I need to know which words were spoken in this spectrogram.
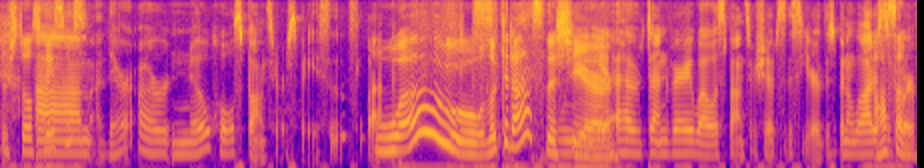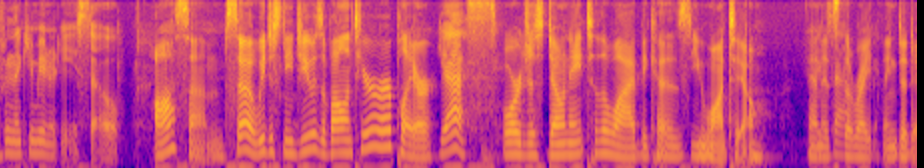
There's still spaces. Um, there are no hole sponsor spaces left. Whoa, look at us this We year. We have done very well with sponsorships this year. There's been a lot of Awesome. support from the community. So, Awesome. So we just need you as a volunteer or a player, yes. or just donate to the Y because you want to. And it's the right thing to do.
